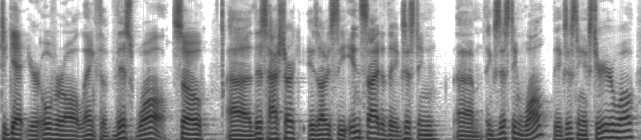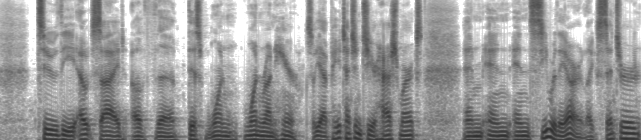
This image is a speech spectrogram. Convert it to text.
to get your overall length of this wall. So uh, this hash arc is obviously inside of the existing um, existing wall, the existing exterior wall to the outside of the this one one run here. So yeah, pay attention to your hash marks and and and see where they are, like center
